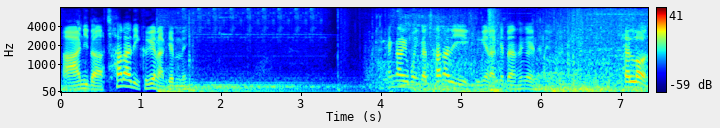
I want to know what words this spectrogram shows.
아 아니다. 차라리 그게 낫겠네. 생각해보니까 차라리 그게 낫겠다는 생각이 드네요. 텔런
